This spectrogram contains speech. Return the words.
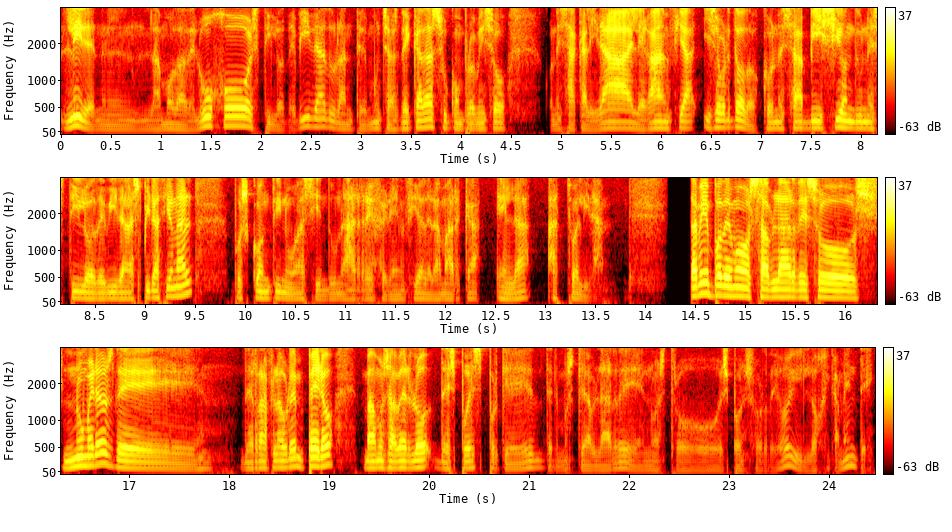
líder en la moda de lujo, estilo de vida durante muchas décadas. Su compromiso con esa calidad, elegancia y sobre todo con esa visión de un estilo de vida aspiracional, pues continúa siendo una referencia de la marca en la actualidad. También podemos hablar de esos números de, de Ralph Lauren, pero vamos a verlo después porque tenemos que hablar de nuestro sponsor de hoy, lógicamente.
